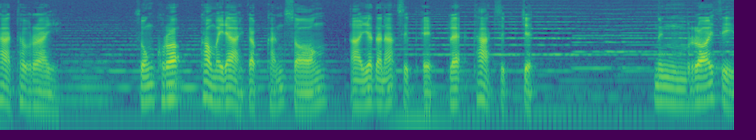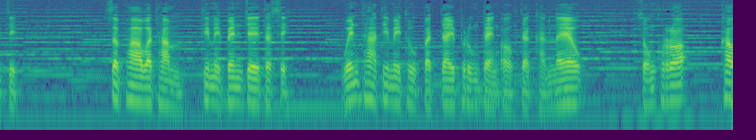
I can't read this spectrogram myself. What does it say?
ธาตุเท่าไร สงเคราะห์เข้าไม่ได้กับขันสองอายตนะสิบเอ็ดและธาตุสิบเจ็ดหนึ่งร้อยสี่สิบสภาวธรรมที่ไม่เป็นเจตสิก เว้นธาตุที่ไม่ถูกปัจจัยปรุงแต่งออกจากขันแล้ว สงเคราะห์เข้า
